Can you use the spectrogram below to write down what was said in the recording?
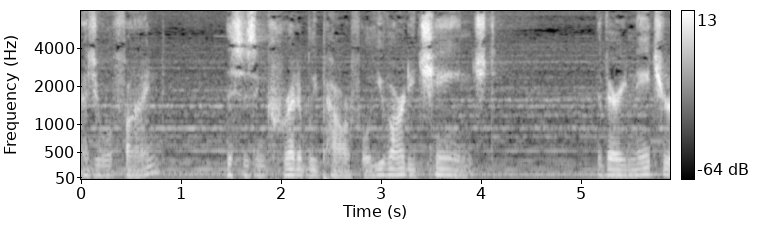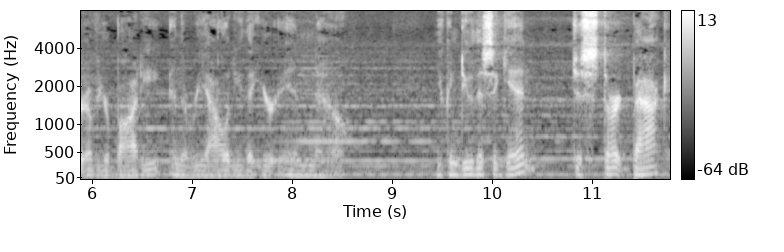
As you will find, this is incredibly powerful. You've already changed the very nature of your body and the reality that you're in now. You can do this again. Just start back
